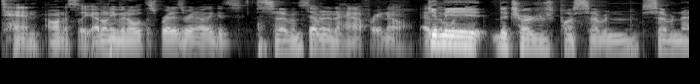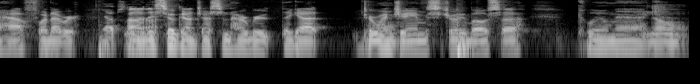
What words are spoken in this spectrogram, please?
ten. Honestly, I don't even know what the spread is right now. I think it's Seven. seven and a half right now. Give me the Chargers plus seven, seven and a half, whatever. absolutely. Uh, they still got Justin Herbert. They got Derwin. James, Joey Bosa, Khalil Mack. no.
